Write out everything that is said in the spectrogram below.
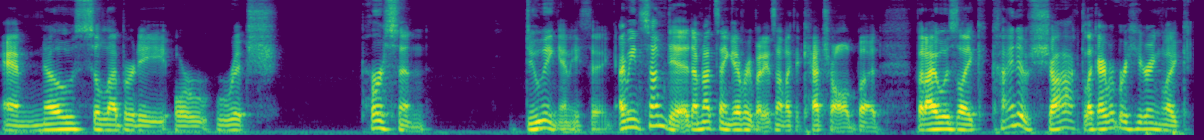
and no celebrity or rich person doing anything. I mean, some did. I'm not saying everybody. It's not like a catch-all, but but I was like kind of shocked. Like I remember hearing like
